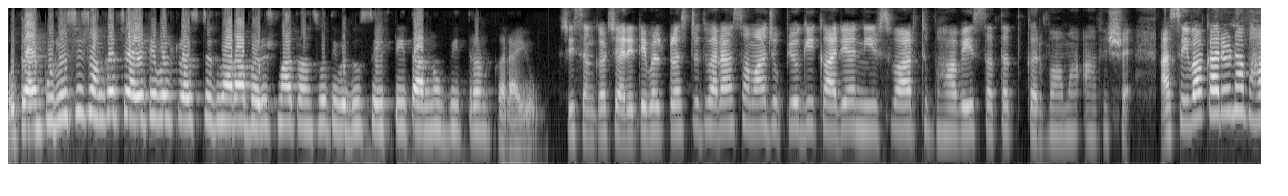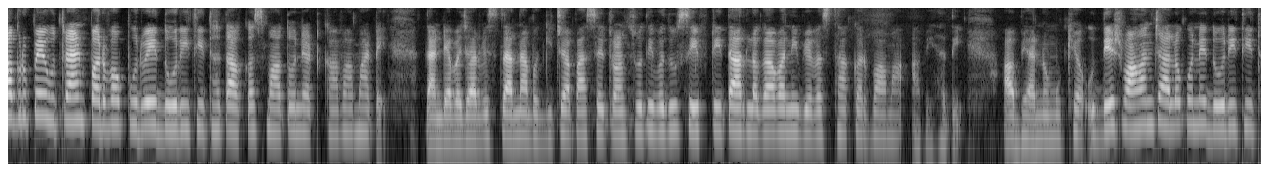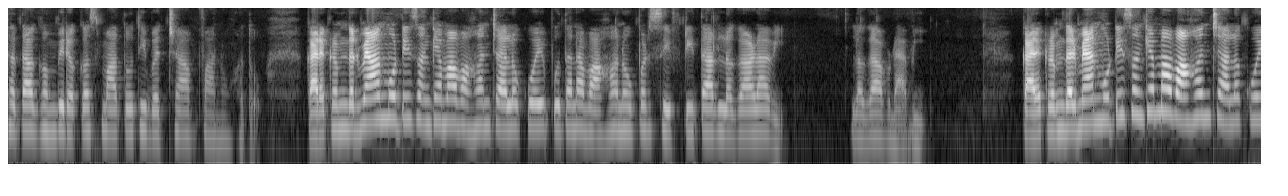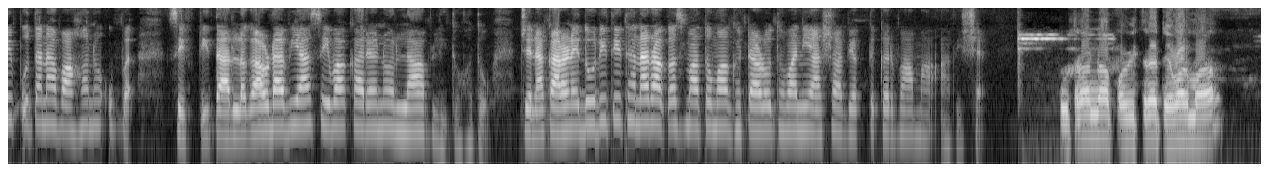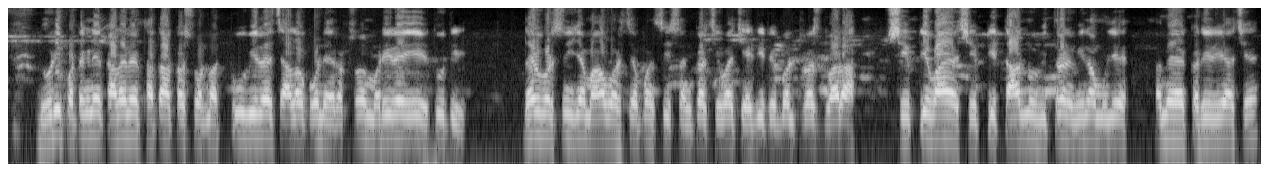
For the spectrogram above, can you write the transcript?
ઉત્તરાયણ પૂર્વે Shri Shankar charitable trust દ્વારા ભરૂચમાં ત્રણસોથી વધુ સેફટી તારનું વિતરણ કરાયું. શ્રી શંકર ચેરિટેબલ ટ્રસ્ટ દ્વારા સમાજ ઉપયોગી કાર્ય નિસ્વાર્થ ભાવે સતત કરવામાં આવે છે. આ સેવા કાર્યોના ભાગરૂપે ઉત્તરાયણ પર્વ પૂર્વે દોરીથી થતા અકસ્માતોને અટકાવવા માટે દાંડિયા બજાર વિસ્તારના બગીચા પાસે ત્રણસોથી વધુ સેફટી તાર લગાવવાની વ્યવસ્થા કરવામાં આવી હતી. આ અભિયાનનો મુખ્ય ઉદ્દેશ વાહન ચાલકોને દોરીથી થતા ગંભીર અકસ્માતોથી બચાવવાનો હતો. કાર્યક્રમ દરમિયાન મોટી સંખ્યામાં વાહન ચાલકોએ પોતાના વાહનો પર સેફટી તાર લગાડાવી, લગાવડાવી. કાર્યક્રમ દરમિયાન મોટી સંખ્યામાં વાહન ચાલકોએ પોતાના વાહનો ઉપર સેફટી તાર લગાવડાવ્યા. સેવા કાર્યનો લાભ લીધો હતો, જેના કારણે દોરીથી થનારા અકસ્માતોમાં ઘટાડો થવાની આશા વ્યક્ત કરવામાં આવી છે. ઉત્તરાયણના પવિત્ર તહેવારમાં દોરી પતંગને કારણે થતા અકસ્માતમાં ટુ વ્હીલર ચાલકોને રક્ષણ મળી રહે એ હેતુથી દર વર્ષની જેમ આ વર્ષે પણ શ્રી શંકર સેવા ચેરિટેબલ ટ્રસ્ટ દ્વારા સેફટી વાયર સેફટી તારનું વિતરણ વિના મૂલ્યે અમે કરી રહ્યા છીએ.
